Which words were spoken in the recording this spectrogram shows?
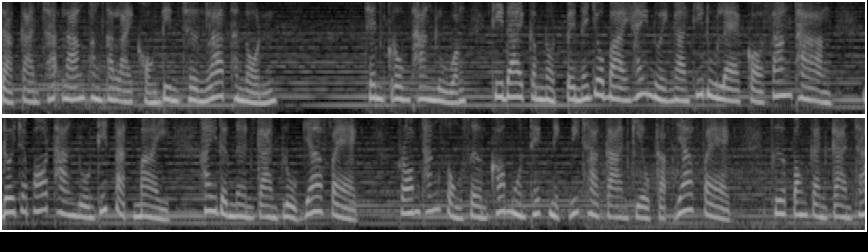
จากการชะล้างพังทลายของดินเชิงลาดถนน เช่นกรมทางหลวงที่ได้กำหนดเป็นนโยบายให้หน่วยงานที่ดูแลก่อสร้างทาง โดยเฉพาะทางหลวงที่ตัดใหม่ ให้ดำเนินการปลูกหญ้าแฝก พร้อมทั้งส่งเสริมข้อมูลเทคนิควิชาการเกี่ยวกับหญ้าแฝก เพื่อป้องกันการชะ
